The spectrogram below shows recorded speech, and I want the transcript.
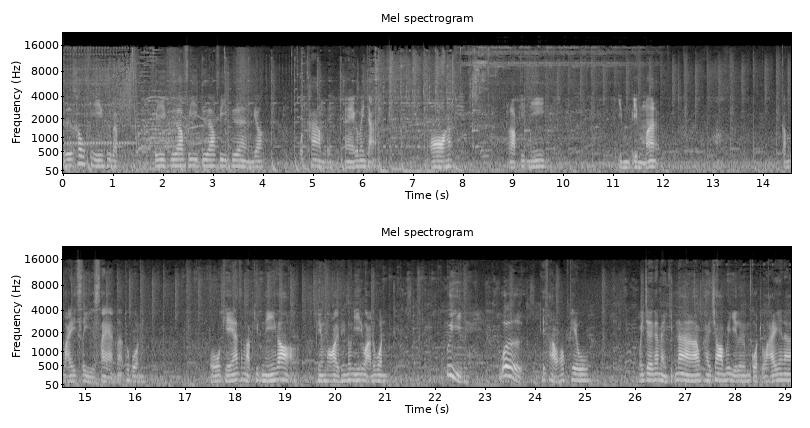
คือเข้าฟรีคือแบบฟรีเกลือฟรีเกลือฟรีเกลืออย่างเดียว กดข้ามเลยยังไงก็ไม่จ่ายพอครับสำหรับคลิปนี้ อิ่มอิ่มมากกำไรสี่แสนนะทุกคน โอเคนะสำหรับคลิปนี้ก็เพียงพอเพียงเท่านี้ดีกว่าทุกคนอุ้ยเวอร์ไอสาวฮอกเทลไว้เจอกันใหม่คลิปหน้าครับ ใครชอบก็อย่าลืมกดไลค์นะ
